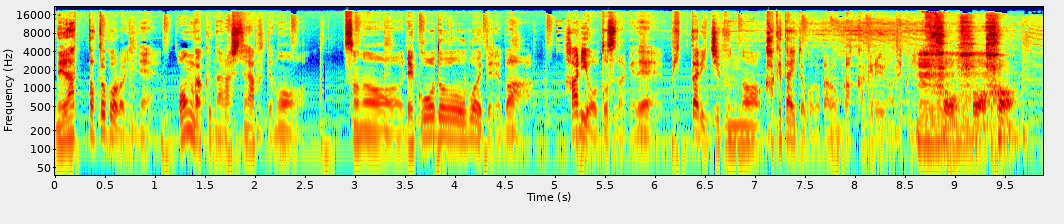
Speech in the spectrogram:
狙ったところにね、音楽鳴らしてなくても、その、レコードを覚えてれば、針を落とすだけで、ぴったり自分のかけたいところから音楽かけるようなテクニック。ほうほう。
